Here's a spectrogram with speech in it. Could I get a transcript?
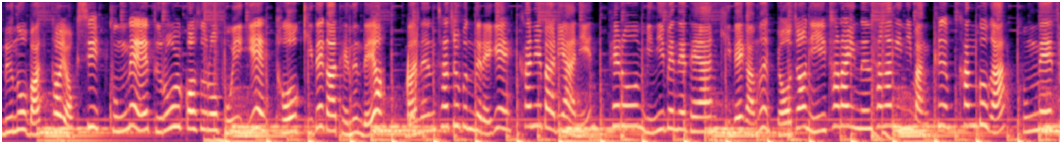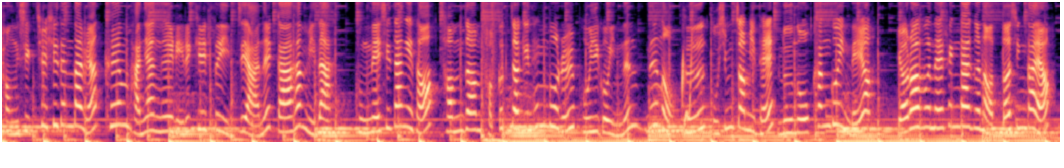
르노 마스터 역시 국내에 들어올 것으로 보이기에 더욱 기대가 되는데요. 많은 차주분들에게 카니발이 아닌 새로운 미니밴에 대한 기대감은 여전히 살아있는 상황이니만큼 칸구가 국내에 정식 출시된다면 큰 반향을 일으킬 수 있지 않을까 합니다. 국내 시장에서 점점 적극적인 행보를 보이고 있는 르노 그 고심점이 될 르노 칸구인데요. 여러분의 생각은 어떠신가요?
